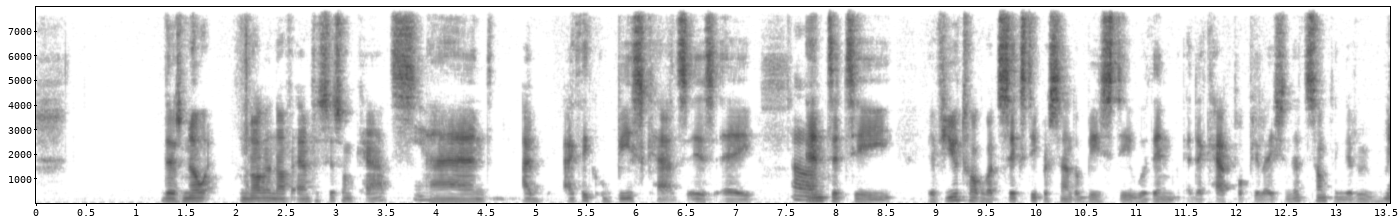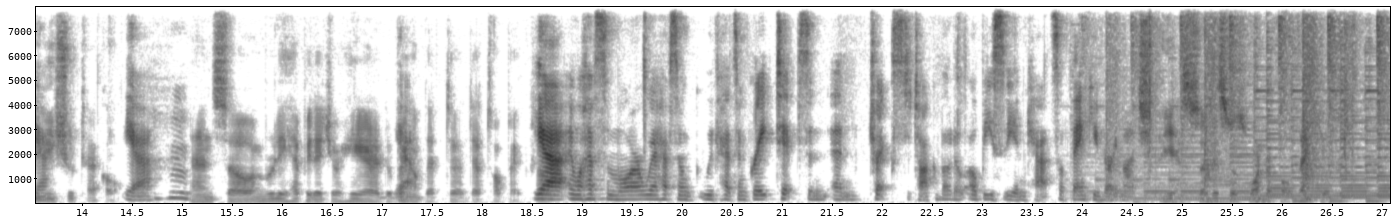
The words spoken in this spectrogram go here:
there's no not enough emphasis on cats, Yeah. and I I think obese cats is a Oh, entity. If you talk about sixty percent obesity within the cat population, that's something that we Yeah. really should tackle. yeah. Mhm. And so I'm really happy that you're here to bring Yeah. up that uh, that topic. So- Yeah, and we'll have some more. We'll have some. We've had some great tips and, and tricks to talk about obesity in cats. So thank you very much. Yes. So this was wonderful. Thank you.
